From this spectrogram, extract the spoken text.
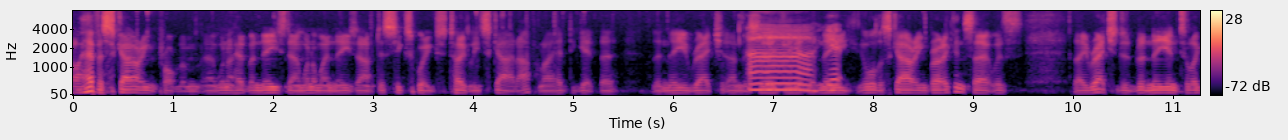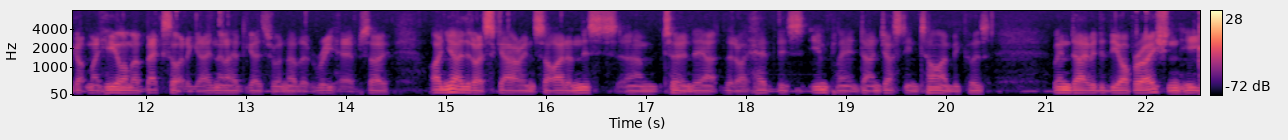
uh, I have a scarring problem. Uh, when I had my knees done, one of my knees after six weeks totally scarred up, and I had to get the, the knee ratchet under surgery, Ah, get the yep. knee, all the scarring broken. So it was they ratcheted the knee until I got my heel on my backside again. Then I had to go through another rehab. So I know that I scar inside, and this um, turned out that I had this implant done just in time because when David did the operation, he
